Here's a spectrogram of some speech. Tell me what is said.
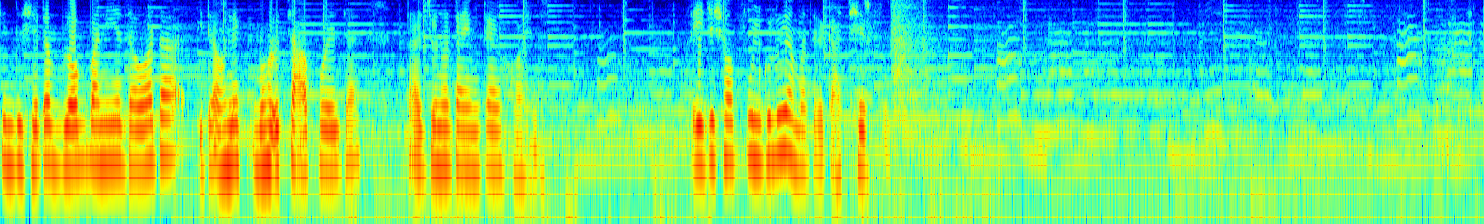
কিন্তু সেটা ব্লগ বানিয়ে দেওয়াটা এটা অনেক বড় চাপ হয়ে যায়, তার জন্য টাইমটা আর হয় না। তো এই যে সব ফুলগুলোই আমাদের গাছের ফুল। এত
